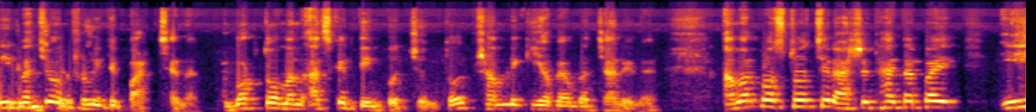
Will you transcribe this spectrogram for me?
নির্বাচনে অংশ নিতে পারছে না। বর্তমান, আজকের দিন পর্যন্ত, সামনে কি হবে আমরা জানি না। আমার প্রশ্ন হচ্ছে, রাশেদ হায়দার ভাই, এই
